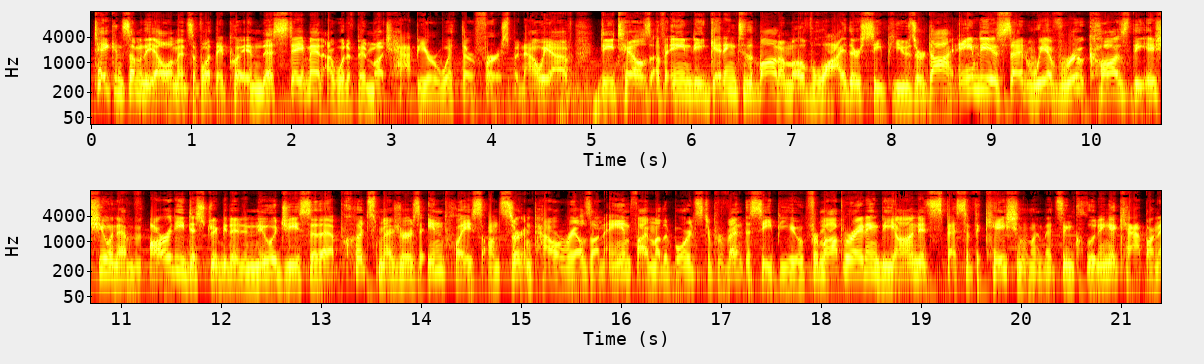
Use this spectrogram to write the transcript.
taken some of the elements of what they put in this statement, I would have been much happier with their first. But now we have details of AMD getting to the bottom of why their CPUs are dying. AMD has said we have root caused the issue and have already distributed a new AGESA that puts measures in place on certain power rails on AM5 motherboards to prevent the CPU from operating beyond its specification limits, including a cap on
